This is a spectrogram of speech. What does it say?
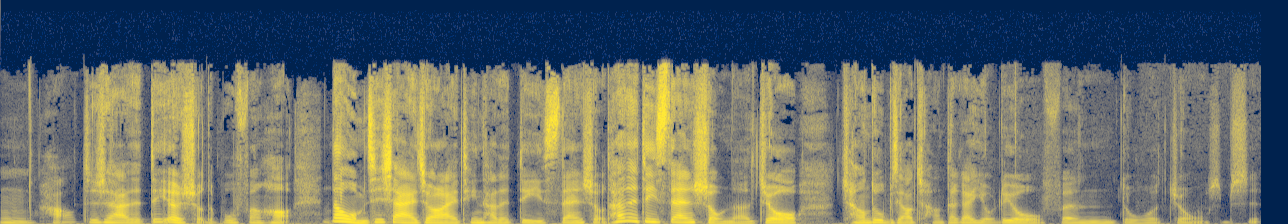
嗯，好，这是他的第二首的部分哈。那我们接下来就要来听他的第三首。他的第三首呢，就长度比较长，大概有六分多钟，是不是？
